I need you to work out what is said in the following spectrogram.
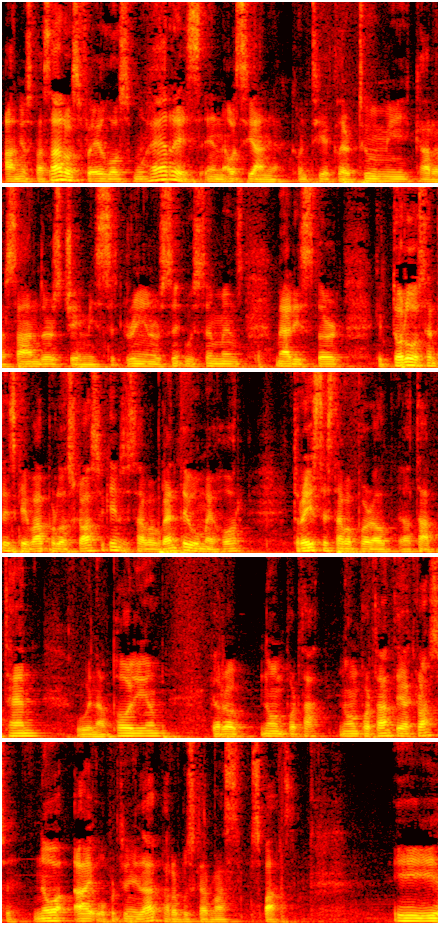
años pasados fue las mujeres en Oceania, con Tia Claire Toomey, Cara Sanders, Jamie Green, Ru Simmons, Maddie Sturt, que todos los gentes que va por los CrossFit Games estaban 20 o mejor. Tres estaban por el, el top 10 o en el podium, pero no, importa, no importante a CrossFit. No hay oportunidad para buscar más spots. Y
